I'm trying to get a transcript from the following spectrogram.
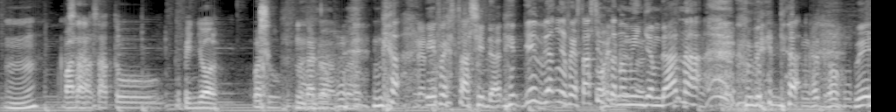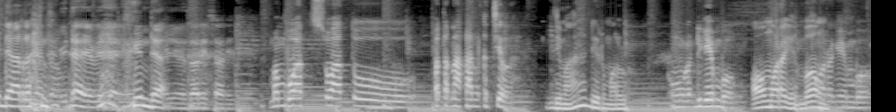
Hmm. ke Salah satu kepinjol Waduh, enggak dong. Enggak, investasi dana. Dia bilang investasi bukan meminjam dana. Beda. Enggak dong. Beda Ran. beda ya beda ya Beda. iya sorry sorry membuat suatu peternakan kecil lah. Di mana di rumah lu? Nggak, Di Gembo. Oh, Muara Gembong. Muara Gembo.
